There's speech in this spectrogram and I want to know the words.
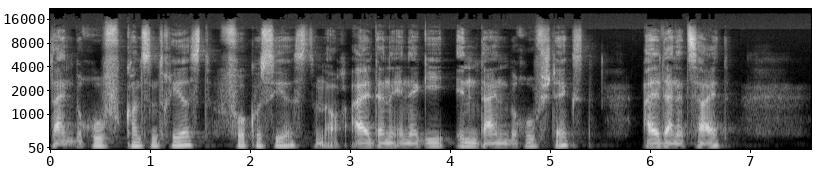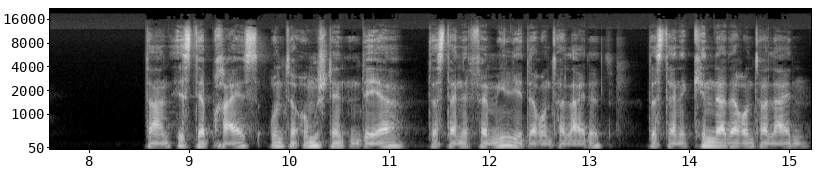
deinen Beruf konzentrierst, fokussierst und auch all deine Energie in deinen Beruf steckst, all deine Zeit, dann ist der Preis unter Umständen der, dass deine Familie darunter leidet, dass deine Kinder darunter leiden,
